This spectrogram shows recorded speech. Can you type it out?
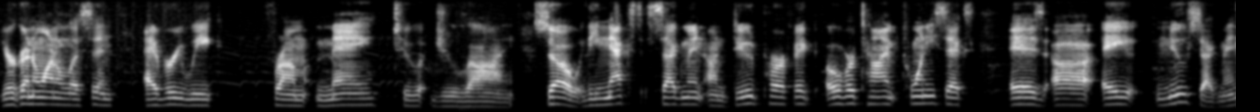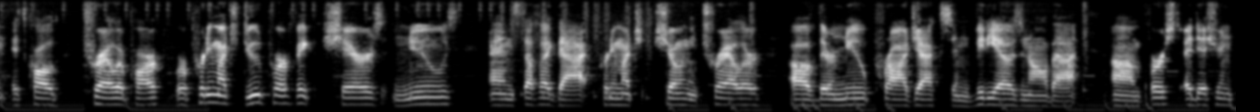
You're gonna want to listen every week from May to July. So the next segment on Dude Perfect Overtime 26 is uh, a new segment. It's called Trailer Park, where pretty much Dude Perfect shares news and stuff like that, pretty much showing a trailer of their new projects and videos and all that. Um, first edition.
